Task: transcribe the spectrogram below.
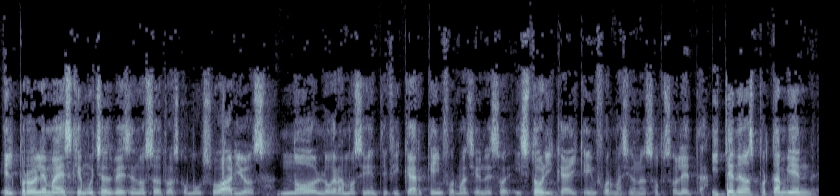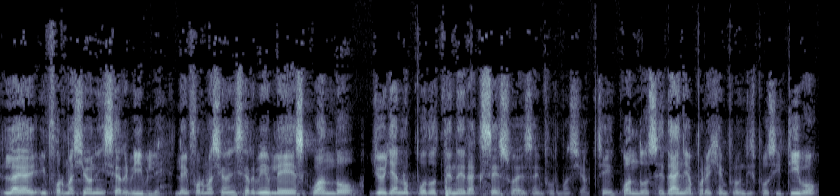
El problema es que muchas veces nosotros como usuarios no logramos identificar qué información es histórica y qué información es obsoleta. Y tenemos por también la información inservible. La información inservible es cuando yo ya no puedo tener acceso a esa información. ¿sí? Cuando se daña, por ejemplo, un dispositivo,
